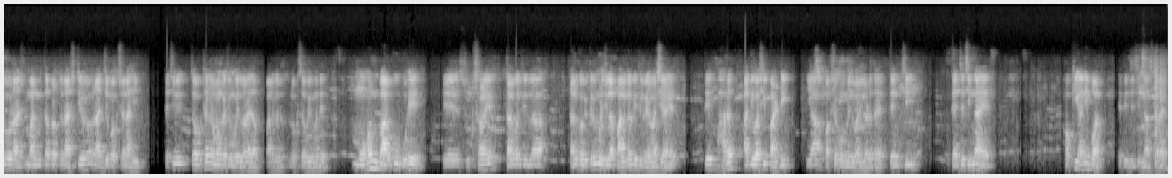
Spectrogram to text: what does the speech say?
तो राज मान्यताप्राप्त राष्ट्रीय राज्य पक्ष नाही. त्याची चौथ्या क्रमांकाचे उमेदवार आहेत पालघर लोकसभेमध्ये. मोहन बारकू गुहे हे सुकसाळे तालुका जिल्हा तालुका विक्रमगड जिल्हा पालघर येथील रहिवासी आहेत. ते भारत आदिवासी पार्टी या पक्षाकडून उमेदवारी लढत आहेत. त्यांची त्यांचे चिन्ह आहे हॉकी आणि बॉल हे त्यांचे चिन्ह असणार आहे.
